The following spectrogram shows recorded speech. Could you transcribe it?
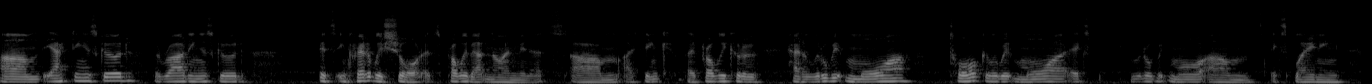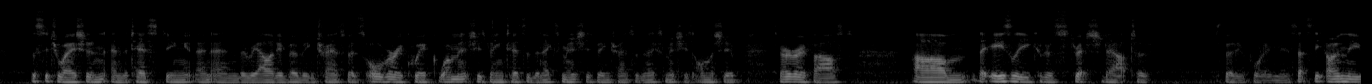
um, the acting is good, the writing is good. It's incredibly short. It's probably about nine minutes. Um, I think they probably could have had a little bit more talk, a little bit more, a little bit more um, explaining the situation and the testing and, and the reality of her being transferred. It's all very quick. One minute she's being tested, the next minute she's being transferred, the next minute she's on the ship. It's very, very fast. Um, they easily could have stretched it out to 13, 14 minutes. That's the only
